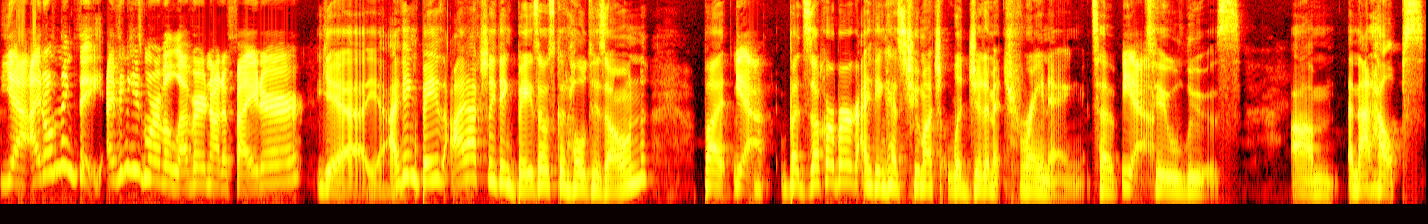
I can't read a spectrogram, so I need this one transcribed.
Yeah, I don't think that. I think he's more of a lover, not a fighter. Yeah, yeah. I think Bez- I actually think Bezos could hold his own, but Yeah. but Zuckerberg I think has too much legitimate training to Yeah. to lose. Um and that helps.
